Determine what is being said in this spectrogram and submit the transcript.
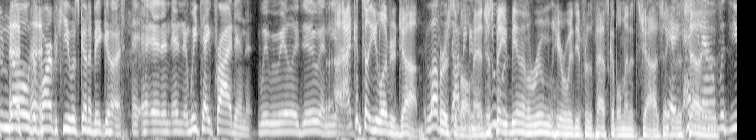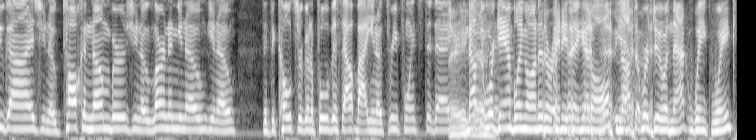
you know the barbecue is going to be good. and, and, and we take pride in it. We really do. And you know, I I can tell you love your job. Love the first job of all, man. Just be, would- being in the room here with you for the past couple of minutes, Josh. I yeah, can just tell hanging you. out with you guys, you know, talking numbers, you know, learning, you know, you know, that the Colts are going to pull this out by, you know, three points today. Not go. that we're gambling on it or anything at all. Not that we're doing that. Wink, wink.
